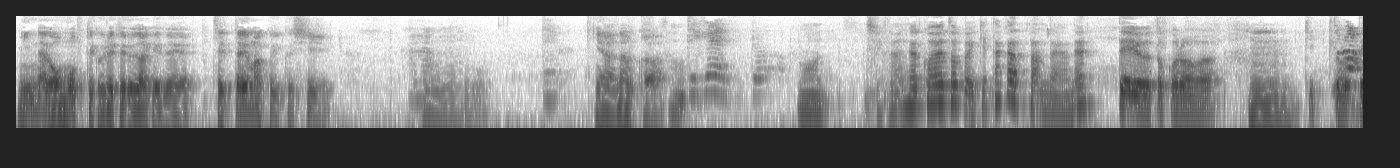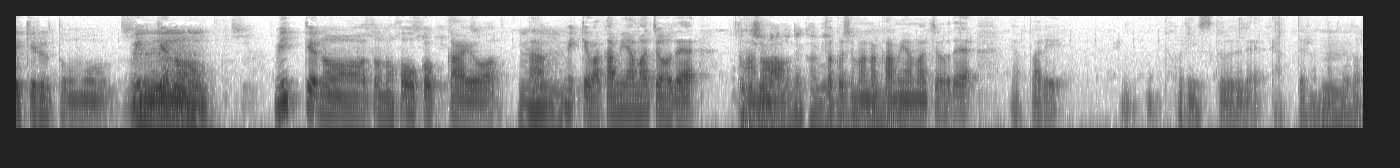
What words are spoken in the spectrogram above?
みんなが思ってくれてるだけで絶対うまくいくし、うん、いやなんかそう。もう自分がこういうとこ行きたかったんだよねっっていうところはうんきっとできると思う。ミッケのミッケのその報告会を、あうん。ミッケは神山町で徳島のねあ神山。徳島の神山町でやっぱりフリースクールでやってるんだけど、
